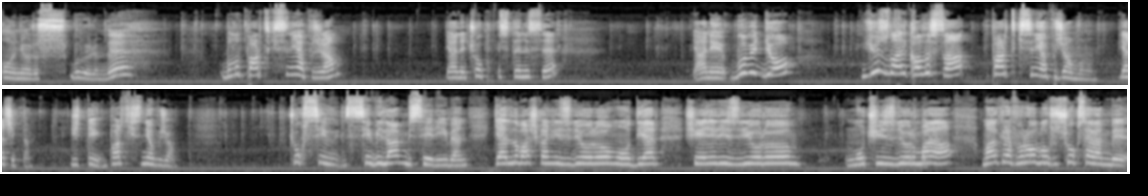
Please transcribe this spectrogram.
oynuyoruz bu bölümde. Bunun part 2'sini yapacağım. Yani çok istenirse yani bu video 100 like alırsa part 2'sini yapacağım bunun. Gerçekten. Ciddiyim. Part 2'sini yapacağım. Çok sev- sevilen bir seri ben. Geldi Başkan izliyorum. O diğer şeyleri izliyorum. Noç'u izliyorum baya. Minecraft ve Roblox'u çok seven bir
